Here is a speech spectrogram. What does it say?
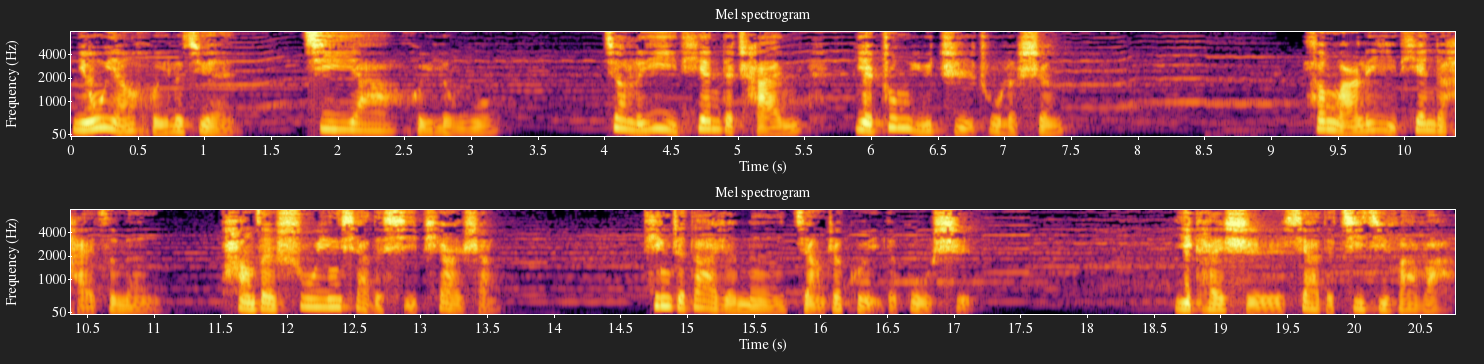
牛羊回了圈，鸡鸭回了窝，叫了一天的蝉也终于止住了声。疯玩了一天的孩子们，躺在树荫下的席片上，听着大人们讲着鬼的故事。一开始吓得叽叽哇哇，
